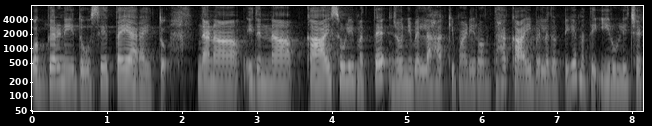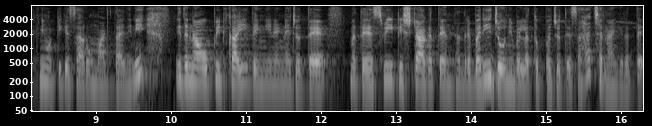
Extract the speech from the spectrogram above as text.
ಒಗ್ಗರಣೆ ದೋಸೆ ತಯಾರಾಯಿತು. ನಾನು ಇದನ್ನು ಕಾಯಿ ಸುಳಿ ಮತ್ತು ಜೋನಿ ಬೆಲ್ಲ ಹಾಕಿ ಮಾಡಿರುವಂತಹ ಕಾಯಿ ಬೆಲ್ಲದೊಟ್ಟಿಗೆ ಮತ್ತು ಈರುಳ್ಳಿ ಚಟ್ನಿ ಒಟ್ಟಿಗೆ ಸರ್ವ್ ಮಾಡ್ತಾ ಇದ್ದೀನಿ. ಇದನ್ನು ಉಪ್ಪಿನಕಾಯಿ, ತೆಂಗಿನೆಣ್ಣೆ ಜೊತೆ, ಮತ್ತು ಸ್ವೀಟ್ ಇಷ್ಟ ಆಗುತ್ತೆ ಅಂತಂದರೆ ಬರೀ ಜೋನಿ ಬೆಲ್ಲ ತುಪ್ಪ ಜೊತೆ ಸಹ ಚೆನ್ನಾಗಿರುತ್ತೆ.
